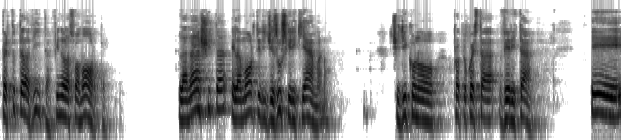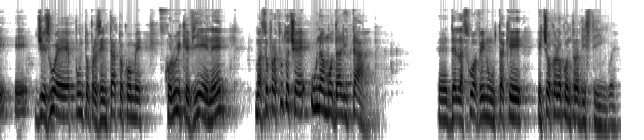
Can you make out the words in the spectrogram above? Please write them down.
per tutta la vita, fino alla sua morte. La nascita e la morte di Gesù si richiamano, ci dicono proprio questa verità e, e Gesù è appunto presentato come colui che viene, ma soprattutto c'è una modalità eh, della sua venuta che è ciò che lo contraddistingue.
